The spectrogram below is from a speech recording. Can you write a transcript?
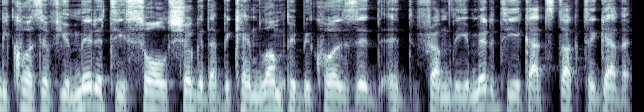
because of humidity, salt, sugar that became lumpy because it, it, from the humidity it got stuck together.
